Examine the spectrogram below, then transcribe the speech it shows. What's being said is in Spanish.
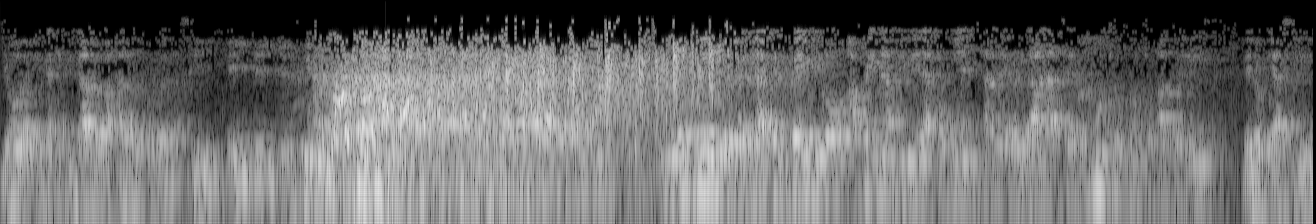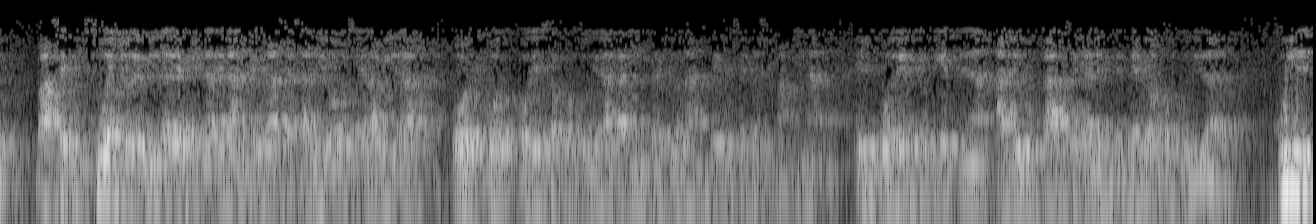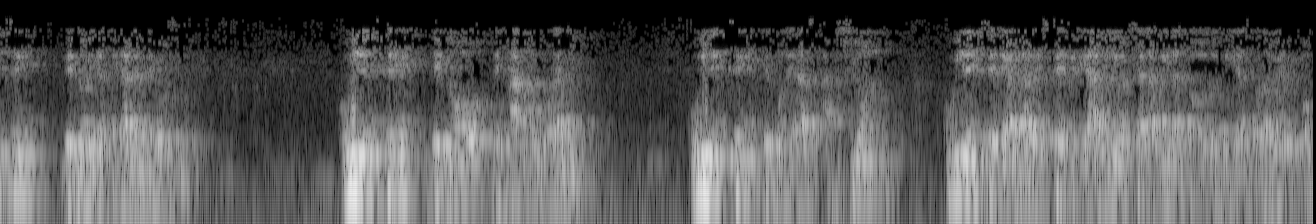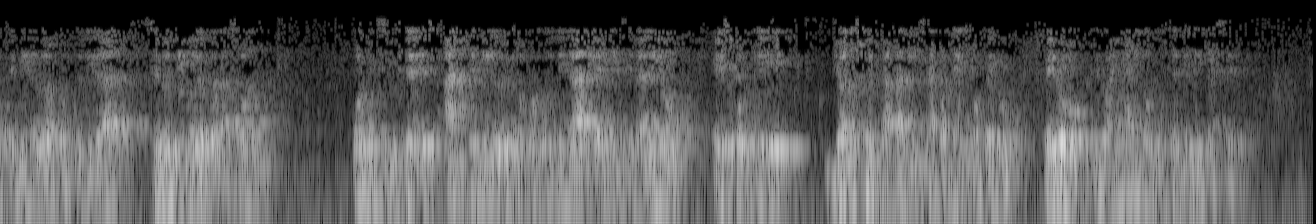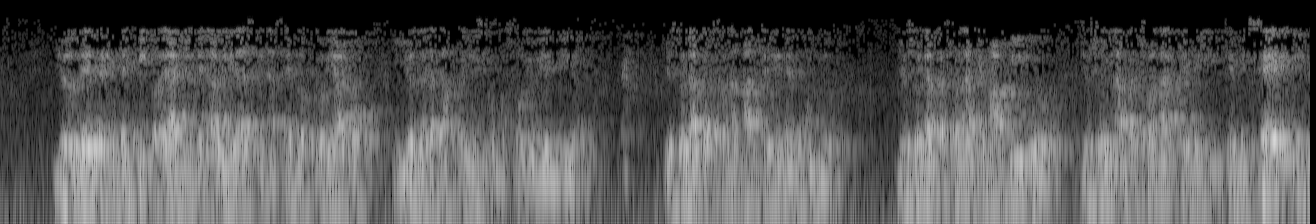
Yo he calificado embajador corona, sí, que, que, que, y es bello, de verdad que es bello, apenas mi vida comienza de verdad a ser mucho, mucho más feliz de lo que ha sido. Va a ser un sueño de vida de aquí en adelante, gracias a Dios y a la vida por, por, por esta oportunidad tan impresionante. Ustedes no se imaginan el poder que tienen al educarse y al entender la oportunidad. Cuídense de no ir a tirar el negocio. Cuídense de no dejarlo por allí. Cuídense de poner acción Cuídense de agradecerle a Dios y a la vida todos los días por haber obtenido la oportunidad, se lo digo de corazón, porque si ustedes han tenido esa oportunidad y alguien se la dio, es porque yo no soy fatalista con eso, pero, pero, pero hay algo que usted tiene que hacer. Yo duré treinta y pico de años de la vida sin hacer lo que hoy hago y yo no era tan feliz como soy hoy en día. Yo soy la persona más feliz del mundo. Yo soy la persona que más vibro. Yo soy una persona que mi, que mi ser y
